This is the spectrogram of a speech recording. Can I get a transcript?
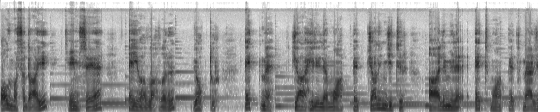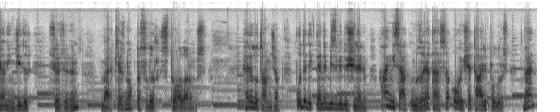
olmasa dahi kimseye eyvallahları yoktur. Etme cahil ile muhabbet can incitir. Alim ile et muhabbet mercan incidir sözünün merkez noktasıdır stoğalarımız. Herodot amcam bu dediklerini biz bir düşünelim. Hangisi aklımıza yatarsa o işe talip oluruz. Ben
